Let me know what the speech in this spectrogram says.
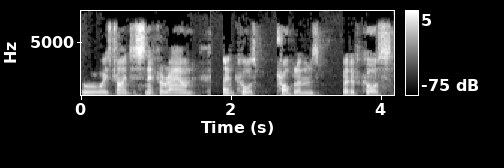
who are always trying to sniff around and cause problems. But of course,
